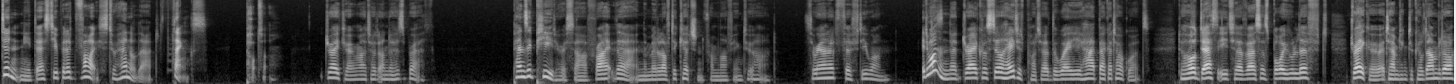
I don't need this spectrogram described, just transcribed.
didn't need their stupid advice to handle that. Thanks. Potter. Draco muttered under his breath. Pansy peed herself right there in the middle of the kitchen from laughing too hard. 351. It wasn't that Draco still hated Potter the way he had back at Hogwarts. The whole Death Eater versus Boy Who Lived, Draco attempting to kill Dumbledore,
